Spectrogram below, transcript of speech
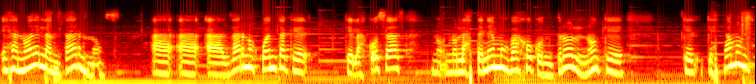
es a no adelantarnos, a, darnos cuenta que, las cosas no, las tenemos bajo control, ¿no? Que, que, que, estamos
